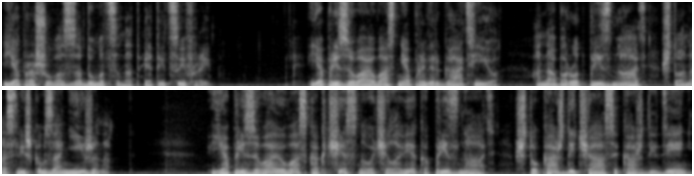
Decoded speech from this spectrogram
Я прошу вас задуматься над этой цифрой. Я призываю вас не опровергать ее, а наоборот признать, что она слишком занижена. Я призываю вас, как честного человека, признать, что каждый час и каждый день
